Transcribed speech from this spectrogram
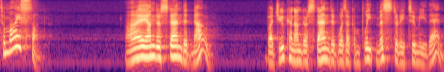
to my son? I understand it now, but you can understand it was a complete mystery to me then.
